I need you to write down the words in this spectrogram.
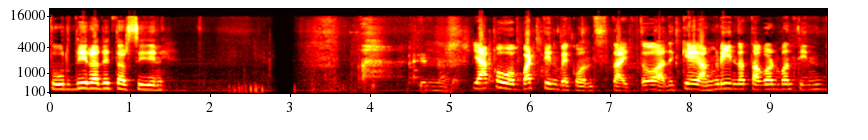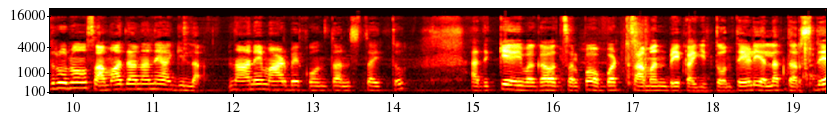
ತುರ್ದಿರೋದೇ ತರಿಸಿದ್ದೀನಿ. ಯಾಕೋ ಒಬ್ಬಟ್ಟು ತಿನ್ನಬೇಕು ಅನಿಸ್ತಾ ಇತ್ತು. ಅದಕ್ಕೆ ಅಂಗಡಿಯಿಂದ ತಗೊಂಡು ಬಂದು ತಿಂದ್ರೂ ಸಮಾಧಾನನೇ ಆಗಿಲ್ಲ. ನಾನೇ ಮಾಡಬೇಕು ಅಂತ ಅನಿಸ್ತಾ ಇತ್ತು. ಅದಕ್ಕೆ ಇವಾಗ ಒಂದು ಸ್ವಲ್ಪ ಒಬ್ಬಟ್ಟು ಸಾಮಾನು ಬೇಕಾಗಿತ್ತು ಅಂತೇಳಿ ಎಲ್ಲ ತರಿಸ್ದೆ.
